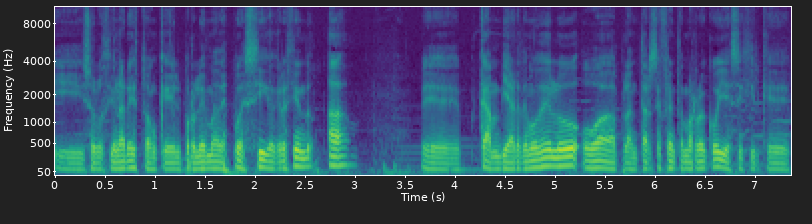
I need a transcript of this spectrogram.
y solucionar esto, aunque el problema después siga creciendo, a eh, cambiar de modelo o a plantarse frente a Marruecos y exigir que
